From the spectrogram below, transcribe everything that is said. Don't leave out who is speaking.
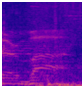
Speaker 1: Survive.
